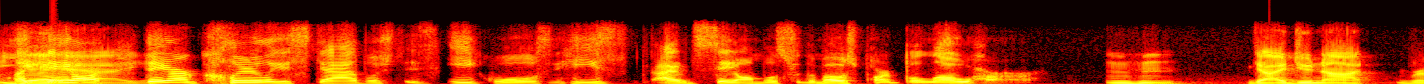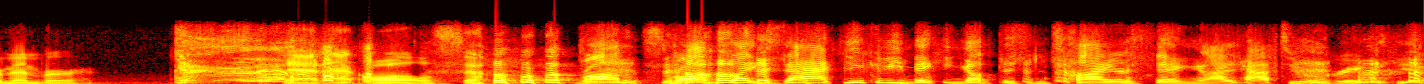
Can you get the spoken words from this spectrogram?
Like yeah, they are yeah. they are clearly established as equals, and he's I would say almost for the most part below her. Hmm Yeah, I do not remember that at all. So Rob, So- Rob's like Zach. You could be making up this entire thing, and I'd have to agree with you.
